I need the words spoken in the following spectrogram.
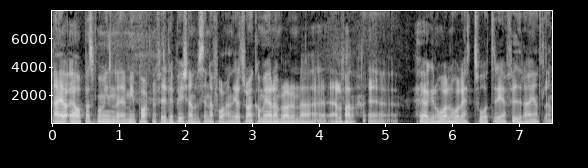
Nej, jag, jag hoppas på min, min partner Filip, är känd för sina forehand. Jag tror han kommer göra en bra runda eh, i alla fall. Eh, högerhål, hål 1, 2, 3, 4 egentligen.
